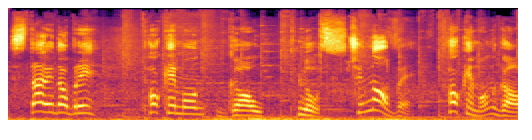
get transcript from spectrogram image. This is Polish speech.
Stary dobry Pokémon Go Plus. Czy nowy Pokémon Go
